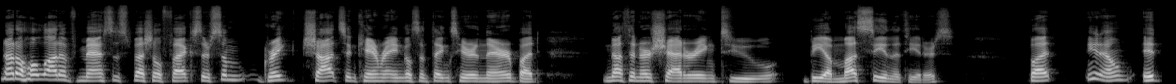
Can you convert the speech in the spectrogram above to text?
not a whole lot of massive special effects. There's some great shots and camera angles and things here and there, but nothing earth shattering to be a must see in the theaters. But you know, it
